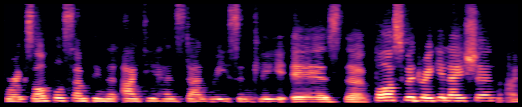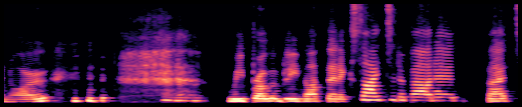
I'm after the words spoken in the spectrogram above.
for example, something that IT has done recently is the password regulation. I know we're probably not that excited about it, but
